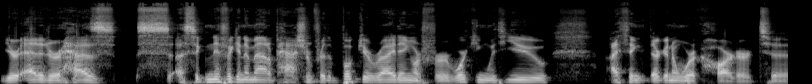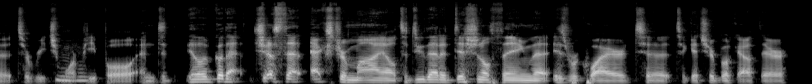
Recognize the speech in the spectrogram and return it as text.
your editor has a significant amount of passion for the book you're writing or for working with you, I think they're going to work harder to to reach more mm-hmm. people and to you know, go that just that extra mile to do that additional thing that is required to to get your book out there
